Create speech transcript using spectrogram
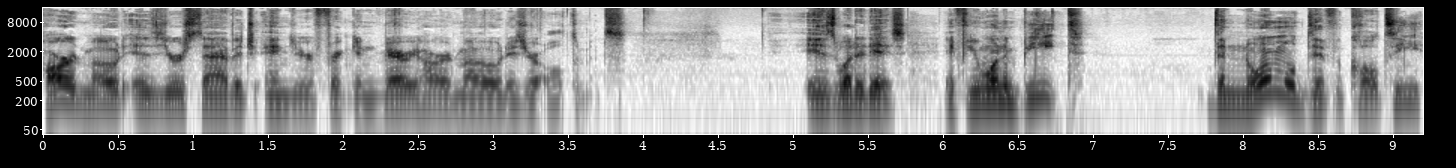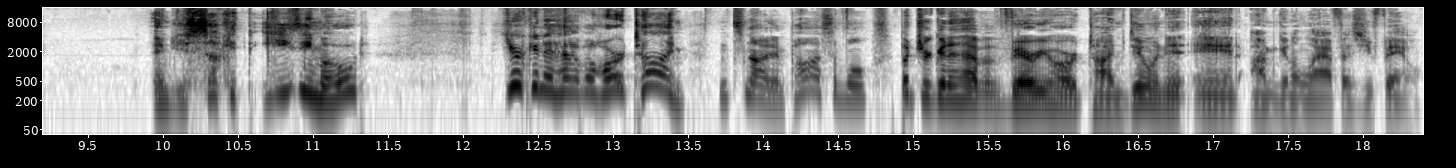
hard mode is your savage, and your freaking very hard mode is your ultimates. Is what it is. If you want to beat the normal difficulty and you suck at the easy mode, you're going to have a hard time. It's not impossible, but you're going to have a very hard time doing it, and I'm going to laugh as you fail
